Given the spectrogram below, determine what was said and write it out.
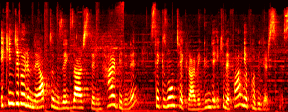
İkinci bölümde yaptığımız egzersizlerin her birini 8-10 tekrar ve günde 2 defa yapabilirsiniz.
